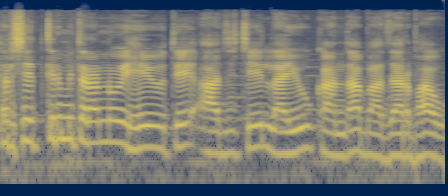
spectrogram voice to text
तर शेतकरी मित्रांनो हे होते आजचे लाईव्ह कांदा बाजारभाव.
